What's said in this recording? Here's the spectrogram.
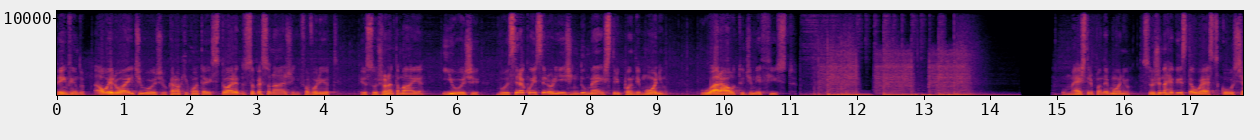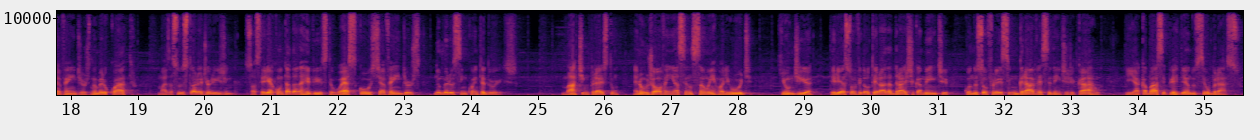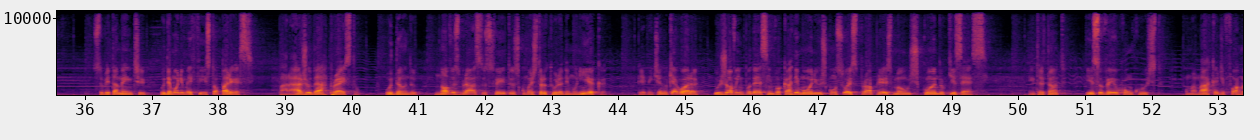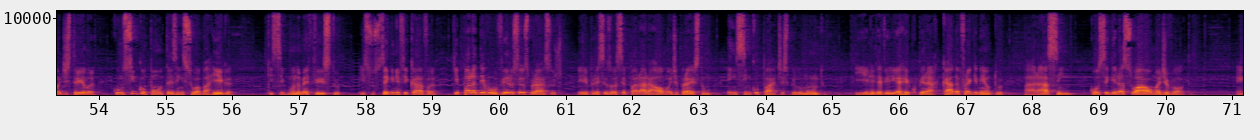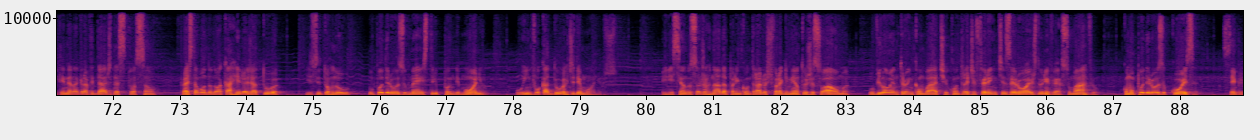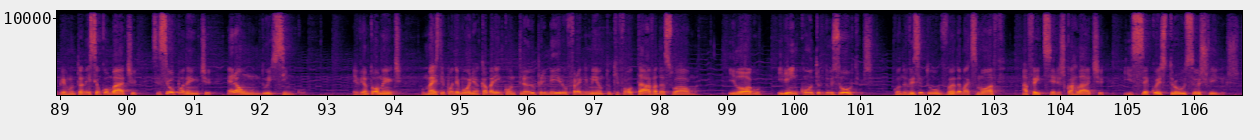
Bem-vindo ao Herói de hoje, o canal que conta a história do seu personagem favorito. Eu sou Jonathan Maia e hoje você irá conhecer a origem do Mestre Pandemônio, o Arauto de Mephisto. O Mestre Pandemônio surgiu na revista West Coast Avengers número 4, mas a sua história de origem só seria contada na revista West Coast Avengers número 52. Martin Preston era um jovem em ascensão em Hollywood que um dia teria sua vida alterada drasticamente quando sofresse um grave acidente de carro e acabasse perdendo seu braço. Subitamente, o demônio Mephisto aparece para ajudar Preston, o dando novos braços feitos com uma estrutura demoníaca, permitindo que agora o jovem pudesse invocar demônios com suas próprias mãos quando quisesse. Entretanto, isso veio com custo, uma marca de forma de estrela com cinco pontas em sua barriga, que, segundo Mephisto, isso significava que para devolver os seus braços, ele precisou separar a alma de Preston em cinco partes pelo mundo, e ele deveria recuperar cada fragmento para, assim, conseguir a sua alma de volta. Entendendo a gravidade da situação, Preston abandonou a carreira de ator e se tornou o poderoso mestre Pandemônio, o invocador de demônios. Iniciando sua jornada para encontrar os fragmentos de sua alma, o vilão entrou em combate contra diferentes heróis do universo Marvel, como poderoso Coisa, sempre perguntando em seu combate se seu oponente era um dos cinco. Eventualmente, o Mestre Pandemônio acabaria encontrando o primeiro fragmento que faltava da sua alma, e logo iria em encontro dos outros, quando visitou Wanda Maximoff, a feiticeira escarlate, e sequestrou os seus filhos.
